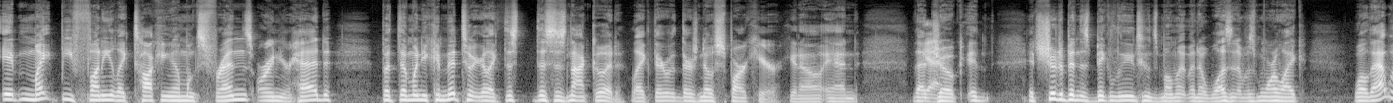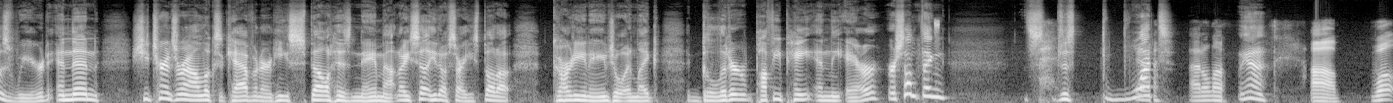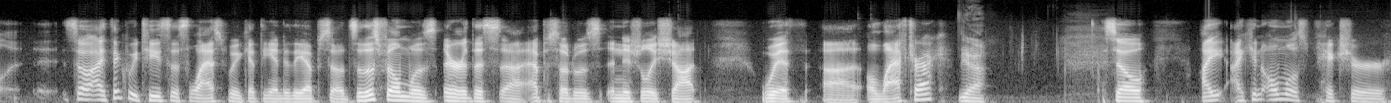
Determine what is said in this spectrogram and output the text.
it might be funny like talking amongst friends or in your head, but then when you commit to it, you're like, this this is not good. Like there there's no spark here, you know. And that Yeah. joke it it should have been this big Looney Tunes moment, but it wasn't. It was more like, well, that was weird. And then she turns around, and looks at Cavender, and he spelled his name out. No, he spelled, you know, sorry, he spelled out Guardian Angel in like glitter puffy paint in the air or something. It's just what? I don't know. Yeah. Um, well, so I think we teased this last week at the end of the episode. So this film was, or this uh, episode was initially shot with uh, a laugh track. Yeah. So I I can almost picture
